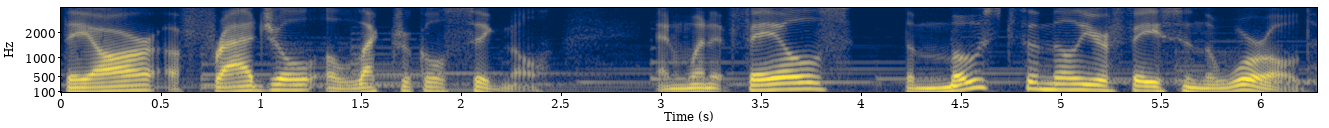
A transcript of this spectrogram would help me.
they are a fragile electrical signal, and when it fails, the most familiar face in the world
